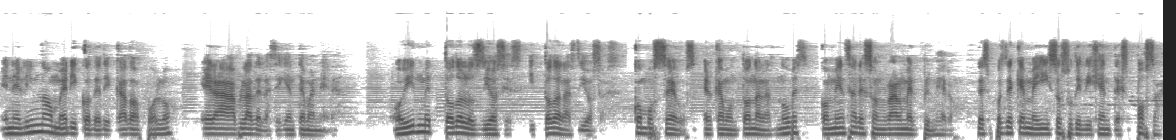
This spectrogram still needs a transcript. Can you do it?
En el himno homérico dedicado a Apolo, Hera habla de la siguiente manera. Oídme todos los dioses y todas las diosas, como Zeus, el que amontona las nubes, comienza a deshonrarme el primero después de que me hizo su diligente esposa.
